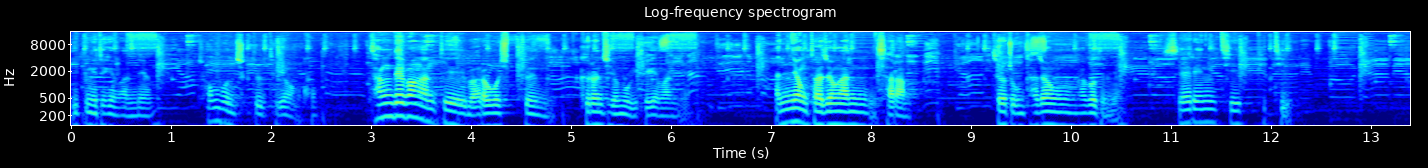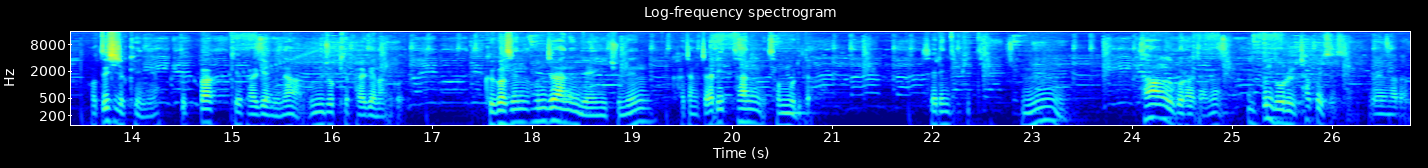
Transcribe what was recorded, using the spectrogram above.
이쁜 게 되게 많네요. 처음 본 책들도 되게 많고 상대방한테 말하고 싶은 그런 제목이 되게 많네요. 안녕 다정한 사람. 제가 조금 다정하거든요. 세렌티피티. 어, 뜻이 적혀 있네요. 뜻밖의 발견이나 운 좋게 발견한 것. 그것은 혼자 하는 여행이 주는 가장 짜릿한 선물이다. 세렌티피티. 음. 상황극을 하자면 이쁜 돌을 찾고 있었어요. 여행하다가.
